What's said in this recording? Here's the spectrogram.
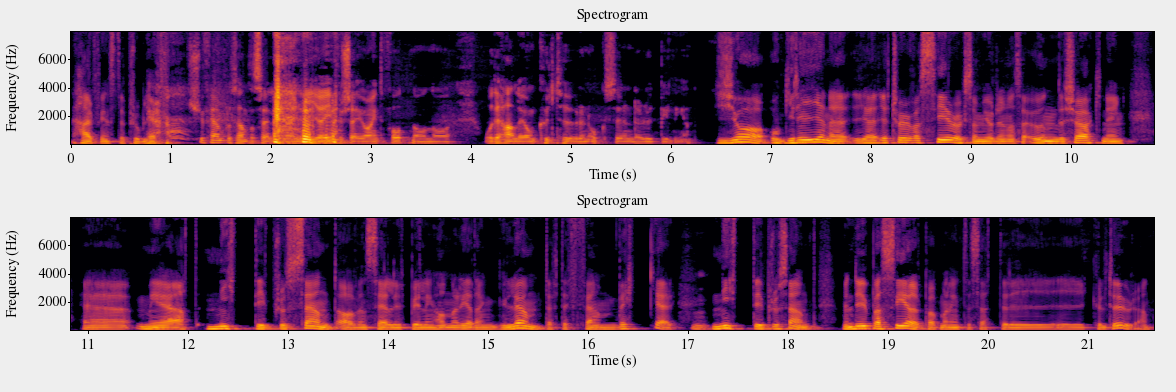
här finns det problem. 25 procent av säljarna är nya i och för sig och har inte fått någon och, och det handlar ju om kulturen också i den där utbildningen. Ja, och grejen är, jag, jag tror det var Xerox som gjorde någon undersökning eh, med att 90 procent av en säljutbildning har man redan glömt efter fem veckor. Mm. 90 procent, men det är ju baserat på att man inte sätter i, i kulturen.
